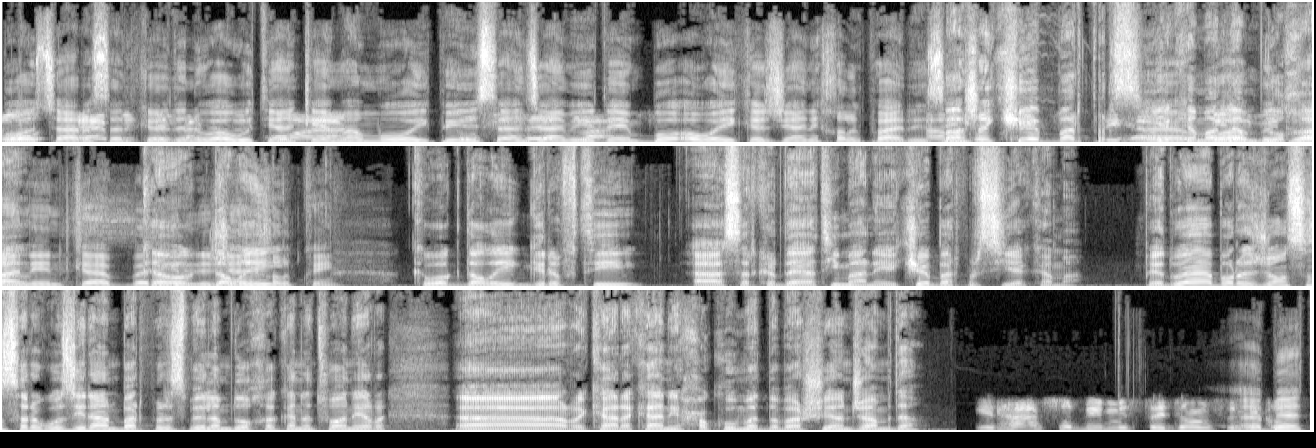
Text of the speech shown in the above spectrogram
بۆ چارەسەرکردن و وتیان کە ئێمە هەموو ئەوەی پێویستە ئەنجامی بدەین بۆ ئەوەی کە ژیانی خەڵک پارێزین. باشە کێ بەرپرسە یەکەمە لەم دۆخە؟ بتوانین کە بەرگری لە ژیانی خەڵک بکەین. کە وەک دەڵێی گرفتی سەرکردایەتیمانەیە کێ بەرپرسی یەکەمە؟ پێ دوایە بەڕێ جۆنسن سەرۆک وەزیران بەرپرس بێ لەم دۆخەکە نەتوانێت ڕێکارەکانی حکوومەت بە باشی ئەنجام بدە؟ ئەبێت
